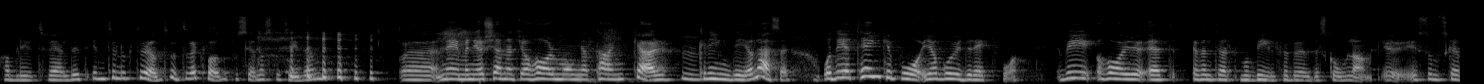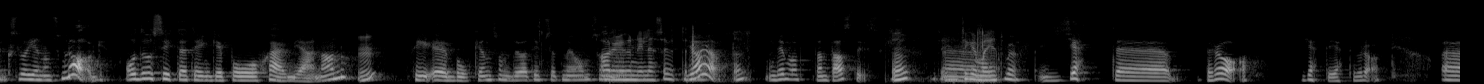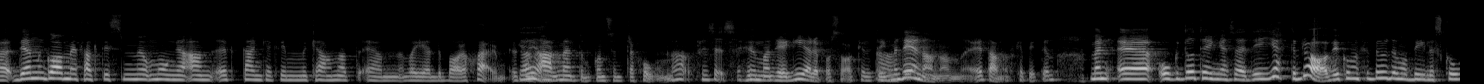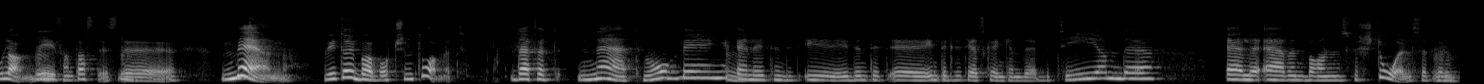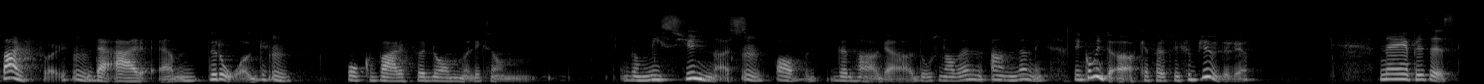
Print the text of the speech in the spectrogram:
har blivit väldigt intellektuellt utvecklad på senaste tiden. Eh, nej, men jag känner att jag har många tankar kring det jag läser. Och det jag tänker på, jag går ju direkt på. Vi har ju ett eventuellt mobilförbud i skolan eh, som ska slå igenom som lag. Och då sitter jag och tänker på Skärmhjärnan. Fi- eh, boken som du har tipsat mig om. Som Har du hunnit läsa ut den? Ja, ja. Det var fantastiskt. ja det tycker jag var jättebra. Jättebra. Jätte, jättebra. Eh, den gav mig faktiskt må- många eh, tankar kring mycket annat än vad gällde bara skärm. Utan Ja, ja. allmänt om koncentration. Ja, precis. Hur man reagerar på saker och ting. Men det är en annan, ett annat kapitel. Men, eh, och då tänker jag så här, det är jättebra. Vi kommer förbjuda mobil i skolan. Det är ju fantastiskt. Eh, men vi tar ju bara bort symptomet. Därför att nätmobbing eller identi- eh, integritetskränkande beteende eller även barnens förståelse för varför det är en drog. Och varför de liksom de missgynnas av den höga dosen av en användning. Den kommer inte öka för att vi förbjuder det. Nej, precis.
